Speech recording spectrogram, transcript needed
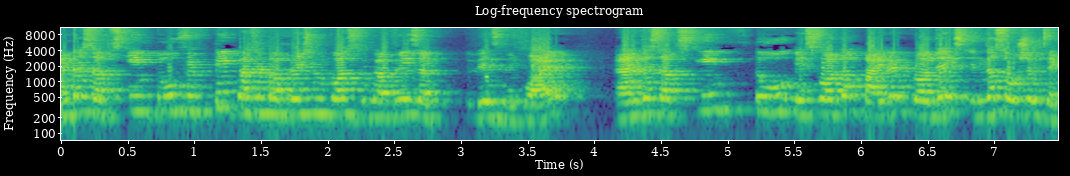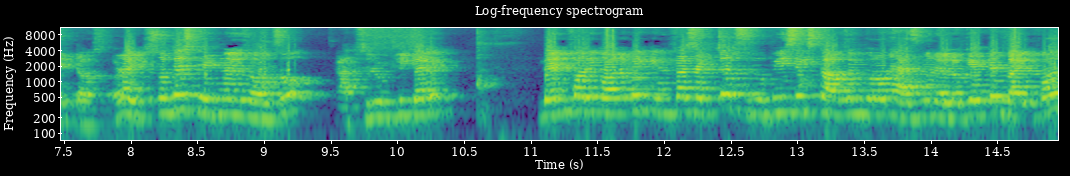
under sub scheme two 50 percent operational cost recovery is required and the sub scheme two is for the pilot projects in the social sectors right so this statement is also absolutely correct then for economic infrastructures rupees 6000 crore has been allocated while for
